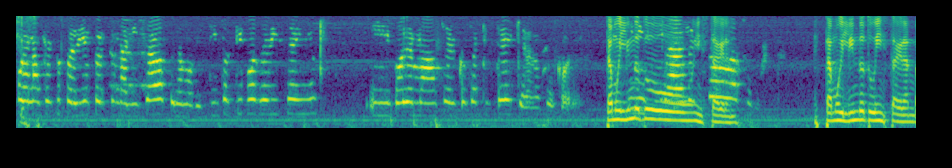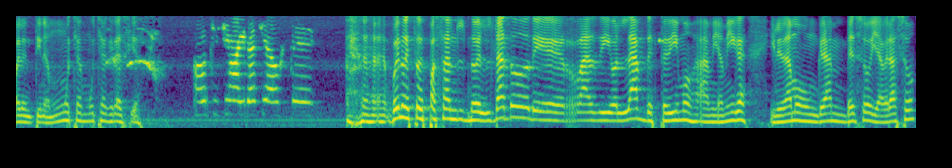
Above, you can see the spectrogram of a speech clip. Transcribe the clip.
pueden hacer sus pedidos personalizados, tenemos distintos tipos de diseños y podemos hacer cosas que ustedes quieran hacer con Está muy lindo tu Instagram. Está muy lindo tu Instagram, Valentina. Muchas, muchas gracias. Muchísimas gracias a usted. bueno, esto es pasando el dato de Radio Lab. Despedimos a mi amiga y le damos un gran beso y abrazo.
